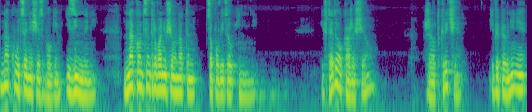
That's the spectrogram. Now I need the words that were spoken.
na kłócenie się z Bogiem i z innymi, na koncentrowaniu się na tym, co powiedzą inni. I wtedy okaże się, że odkrycie i wypełnienie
